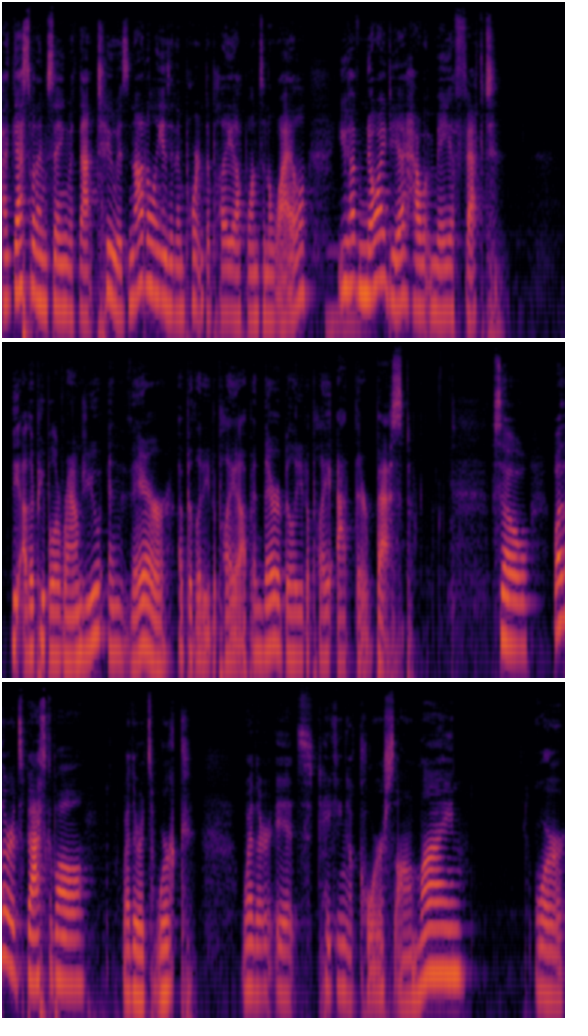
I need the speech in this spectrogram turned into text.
I guess what I'm saying with that too is not only is it important to play up once in a while, you have no idea how it may affect the other people around you and their ability to play up and their ability to play at their best. So, whether it's basketball, whether it's work, whether it's taking a course online, or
